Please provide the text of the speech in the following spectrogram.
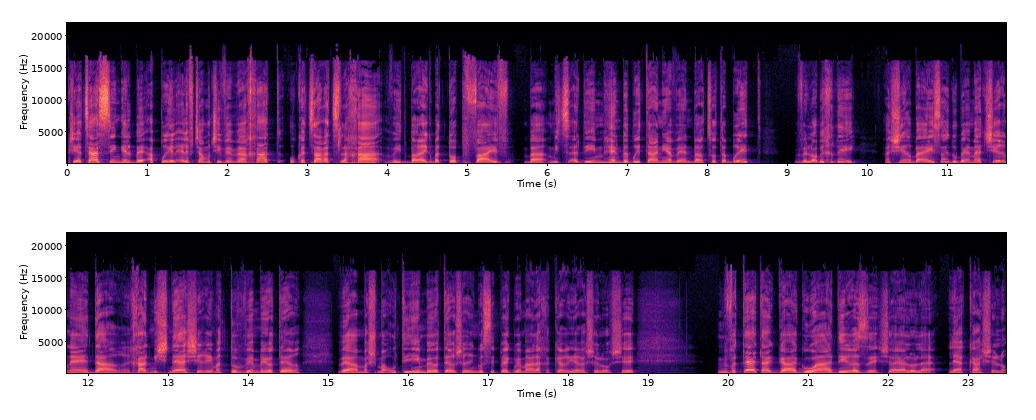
כשיצא הסינגל באפריל 1971, הוא קצר הצלחה והתברג בטופ 5 במצעדים הן בבריטניה והן בארצות הברית, ולא בכדי. השיר באייסייד הוא באמת שיר נהדר, אחד משני השירים הטובים ביותר והמשמעותיים ביותר שרינגו סיפק במהלך הקריירה שלו, שמבטא את הגעגוע האדיר הזה שהיה לו ללהקה שלו.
